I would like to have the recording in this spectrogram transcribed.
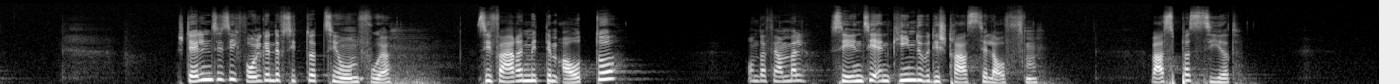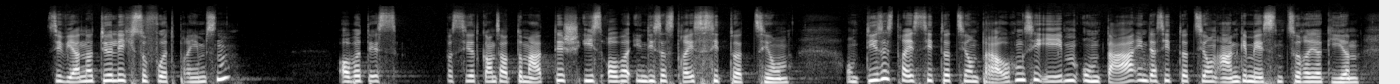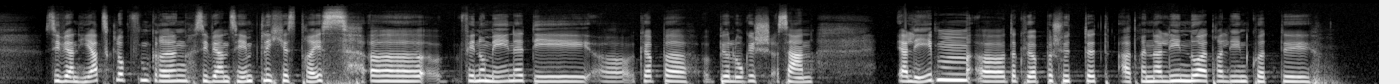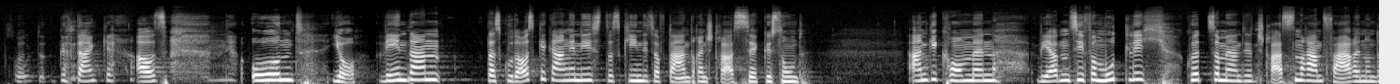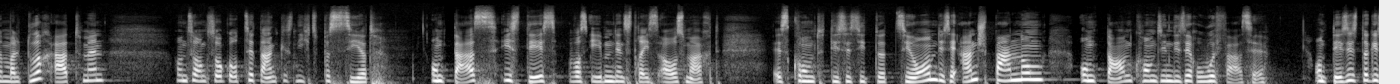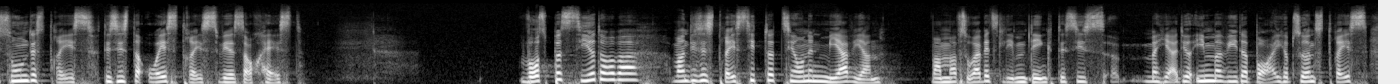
Stellen Sie sich folgende Situation vor. Sie fahren mit dem Auto und auf einmal sehen Sie ein Kind über die Straße laufen. Was passiert? Sie werden natürlich sofort bremsen, aber das passiert ganz automatisch, ist aber in dieser Stresssituation. Und diese Stresssituation brauchen Sie eben, um da in der Situation angemessen zu reagieren. Sie werden Herzklopfen kriegen, Sie werden sämtliche Stressphänomene, äh, die äh, körperbiologisch sind, erleben. Äh, der Körper schüttet Adrenalin, Noradrenalin, Corti, danke, aus. Und ja, wenn dann das gut ausgegangen ist, das Kind ist auf der anderen Straße gesund angekommen, werden Sie vermutlich kurz einmal an den Straßenrand fahren und einmal durchatmen und sagen, so Gott sei Dank ist nichts passiert. Und das ist das, was eben den Stress ausmacht. Es kommt diese Situation, diese Anspannung und dann kommt es in diese Ruhephase. Und das ist der gesunde Stress, das ist der Eustress, wie es auch heißt. Was passiert aber, wenn diese Stresssituationen mehr werden? Wenn man aufs Arbeitsleben denkt, das ist, man hört ja immer wieder, boah, ich habe so einen Stress, äh,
